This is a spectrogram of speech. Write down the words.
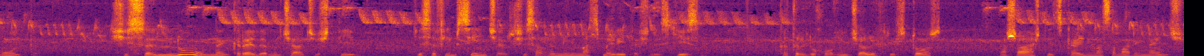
multe și să nu ne credem în ceea ce știm, ci să fim sinceri și să avem inima smerită și deschisă către duhovnicia lui Hristos, așa știți ca inima samarinenci.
